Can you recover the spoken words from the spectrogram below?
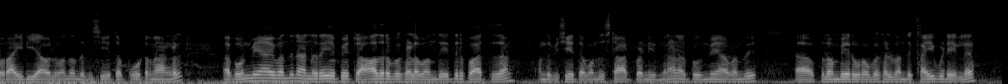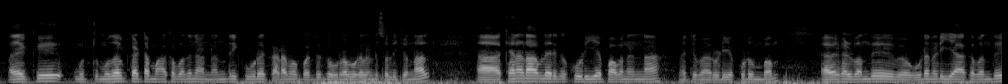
ஒரு ஐடியாவில் வந்து அந்த விஷயத்தை போட்டு நாங்கள் அப்போ உண்மையாக வந்து நான் நிறைய பேற்ற ஆதரவுகளை வந்து எதிர்பார்த்து தான் அந்த விஷயத்தை வந்து ஸ்டார்ட் பண்ணியிருந்தேன். நான் இப்போ உண்மையாக வந்து புலம்பெயர் உறவுகள் வந்து கைவிடையில் அதற்கு முற்று முதல் கட்டமாக வந்து நான் நன்றி கூற கடமைப்பட்டிருக்க உறவுகள் என்று சொல்லி சொன்னால் கனடாவில் இருக்கக்கூடிய பவனண்ணா மற்றும் அவருடைய குடும்பம் அவர்கள் வந்து உடனடியாக வந்து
